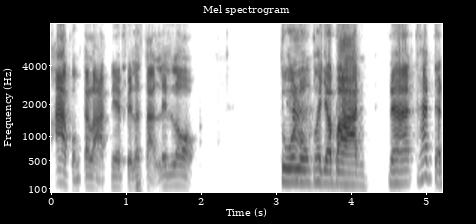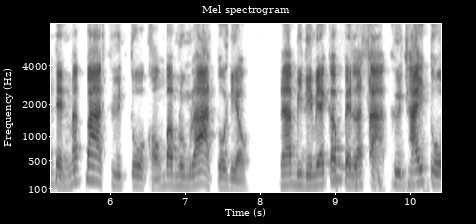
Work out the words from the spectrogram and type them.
ภาพของตลาดเนี่ยเป็นลักษณะเล่นรอบ ตัวโรงพยาบาลนะฮะถ้าจะเด่นมากๆคือตัวของบำรุงราษฎร์ตัวเดียวนะ BDMS ก็เป็นลักษณะคือใช้ตัว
